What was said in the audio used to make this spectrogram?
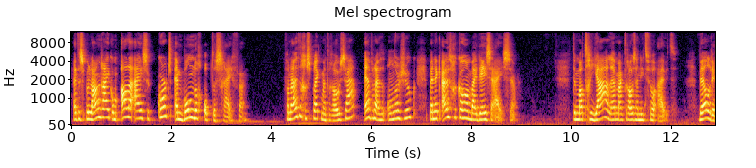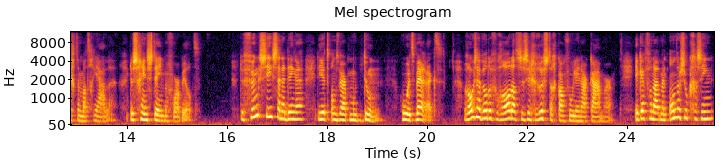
Het is belangrijk om alle eisen kort en bondig op te schrijven. Vanuit een gesprek met Rosa en vanuit het onderzoek ben ik uitgekomen bij deze eisen. De materialen maakt Rosa niet veel uit. Wel lichte materialen, dus geen steen bijvoorbeeld. De functies zijn de dingen die het ontwerp moet doen, hoe het werkt. Rosa wilde vooral dat ze zich rustig kan voelen in haar kamer. Ik heb vanuit mijn onderzoek gezien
